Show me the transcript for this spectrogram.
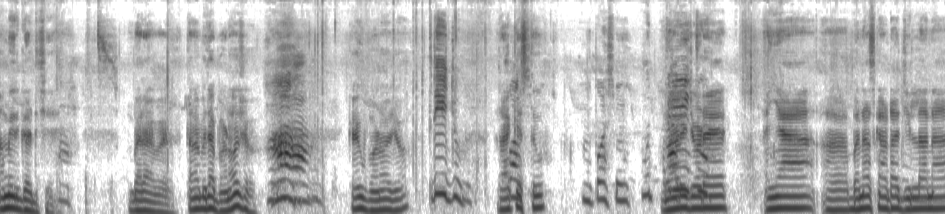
અમીરગઢ. છે. બરાબર. તમે બધા ભણો છો? કયું ભણો છો? ત્રીજું. રાકેશ તું? મારી જોડે અહીંયા બનાસકાંઠા જિલ્લાના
